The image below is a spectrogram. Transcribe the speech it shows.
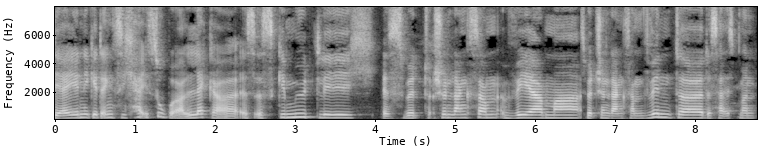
derjenige denkt sich, hey, super, lecker, es ist gemütlich, es wird schön langsam wärmer, es wird schön langsam Winter, das heißt, man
